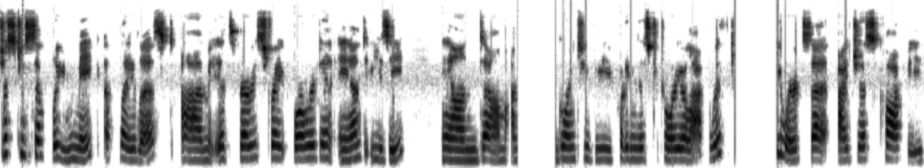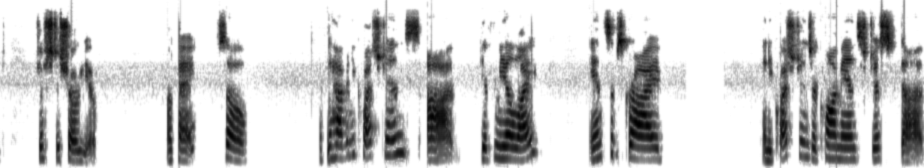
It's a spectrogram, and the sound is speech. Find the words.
just to simply make a playlist. Um, it's very straightforward and, and easy. And um, I'm going to be putting this tutorial up with keywords that I just copied just to show you. Okay, so if you have any questions, uh, give me a like and subscribe. Any questions or comments, just uh,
